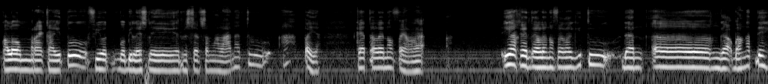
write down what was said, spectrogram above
kalau mereka itu feud Bobby Leslie Rusev sama Lana tuh apa ya? Kayak telenovela iya kayak telenovela gitu. Dan uh, nggak banget deh.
